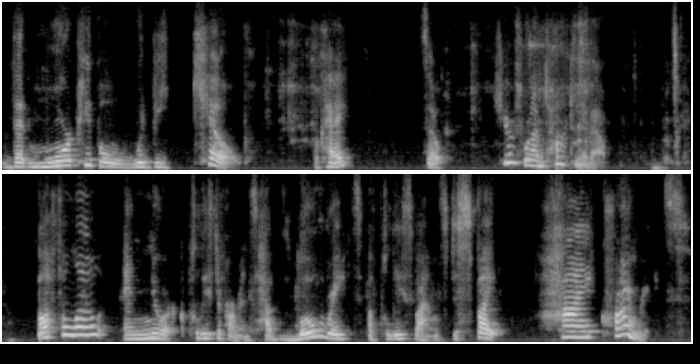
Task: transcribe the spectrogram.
that more people would be killed. Okay? So here's what I'm talking about. Buffalo and Newark police departments have low rates of police violence despite high crime rates.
